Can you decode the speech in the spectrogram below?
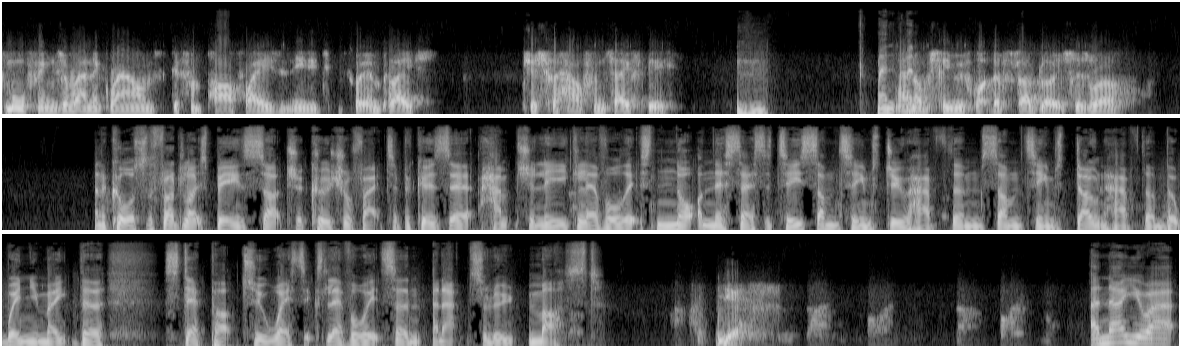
small things around the grounds, different pathways that needed to be put in place just for health and safety. And, And and, obviously, we've got the floodlights as well. and of course, the floodlights being such a crucial factor because at Hampshire League level, it's not a necessity. Some teams do have them, some teams don't have them. But when you make the step up to Wessex level, it's an, an absolute must. Yes. And now you're at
